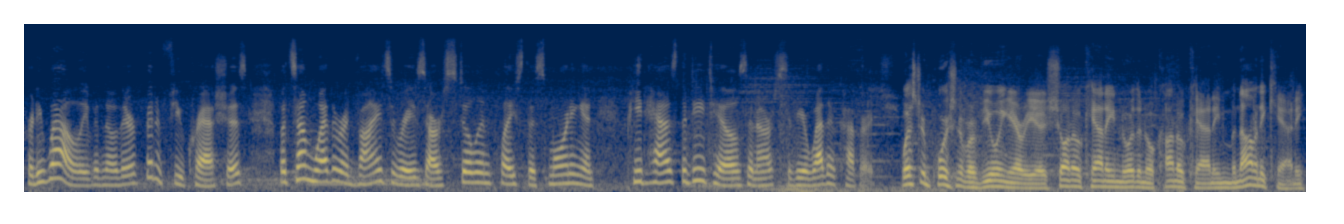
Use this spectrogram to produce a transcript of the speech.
pretty well, even though there have been a few crashes. But some weather advisories are still in place this morning, and Pete has the details in our severe weather coverage. Western portion of our viewing area Shawano County, northern Oconto County, Menominee County,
